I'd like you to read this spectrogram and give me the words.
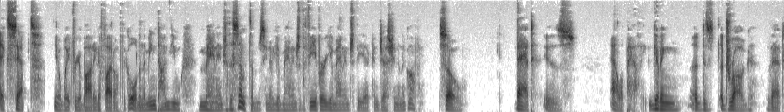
except you know, wait for your body to fight off the cold. In the meantime, you manage the symptoms. You know, you manage the fever, you manage the uh, congestion and the coughing. So, that is allopathy, giving a, a drug that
